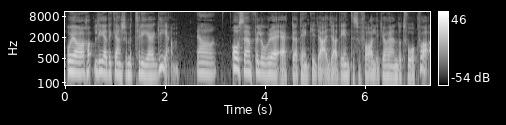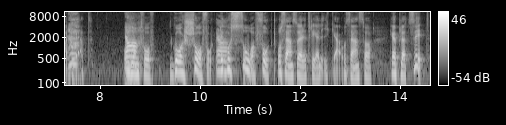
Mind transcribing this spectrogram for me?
Och jag leder kanske med tre gem. Ja. Och sen förlorar jag ett och jag tänker ja, ja, det är inte så farligt, jag har ändå två kvar. Du vet. Och ja. de två går så fort. Ja. Det går så fort. Och sen så är det tre lika. Och sen så helt plötsligt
